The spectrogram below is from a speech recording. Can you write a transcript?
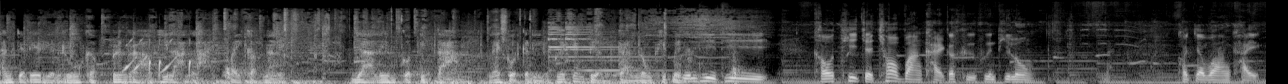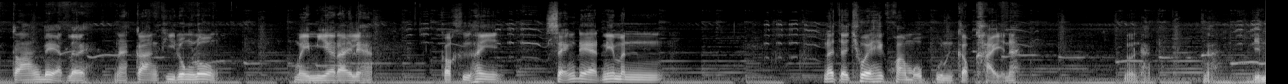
ท่านจะได้เรียนรู้กับเรื่องราวที่หลากหลายไปกับนาเล็กอย่าลืมกดติดตาม และกดกระดิ่งเพื่อแจ้งเตือนการลงคลิปใหม่พื้นที่ที่เขาที่จะชอบวางไข่ก็คือพื้นที่โล่งนะเขาจะวางไข่กลางแดดเลยนะกลางที่โล่งๆไม่มีอะไรเลยฮะก็คือให้แสงแดดนี่มัน น่าจะช่วยให้ความอบอุ่นกับไข่นะนู่นฮะนะ บิน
